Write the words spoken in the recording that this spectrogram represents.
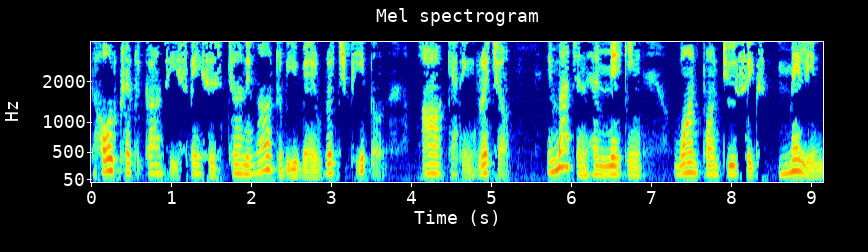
the whole cryptocurrency space is turning out to be where rich people are getting richer. Imagine him making $1.26 million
